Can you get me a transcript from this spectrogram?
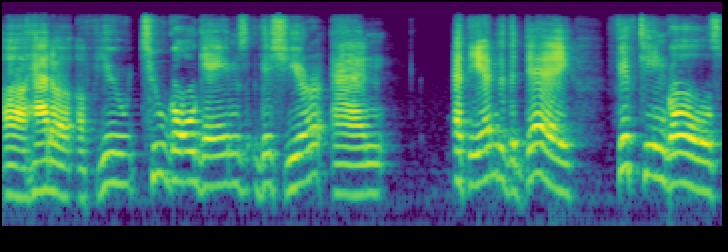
Uh, had a, a few two goal games this year, and at the end of the day, 15 goals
